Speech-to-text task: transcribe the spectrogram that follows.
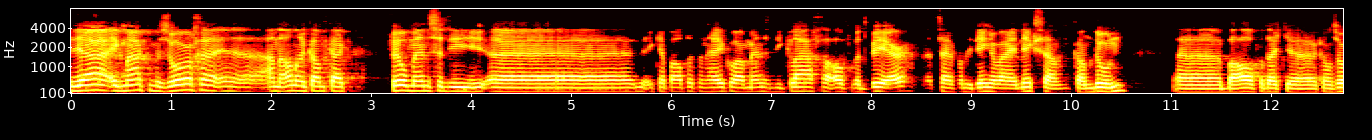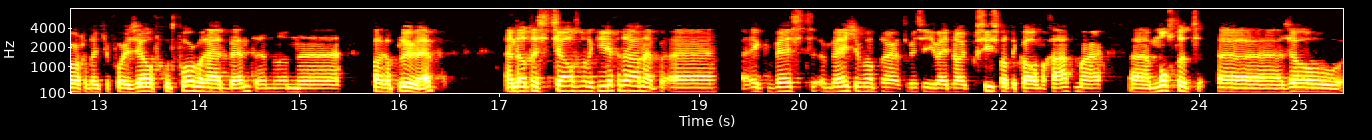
Ja, ik maakte me zorgen. Uh, aan de andere kant, kijk, veel mensen die. Uh, ik heb altijd een hekel aan mensen die klagen over het weer. Het zijn van die dingen waar je niks aan kan doen. Uh, behalve dat je kan zorgen dat je voor jezelf goed voorbereid bent en een paraplu hebt. En dat is hetzelfde wat ik hier gedaan heb. ik wist een beetje wat er. Tenminste, je weet nooit precies wat er komen gaat. Maar mocht het zo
